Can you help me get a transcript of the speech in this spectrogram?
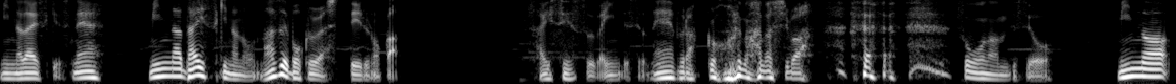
みんな大好きですね。みんな大好きなのをなぜ僕が知っているのか。再生数がいいんですよね。ブラックホールの話は そうなんですよ。みんな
